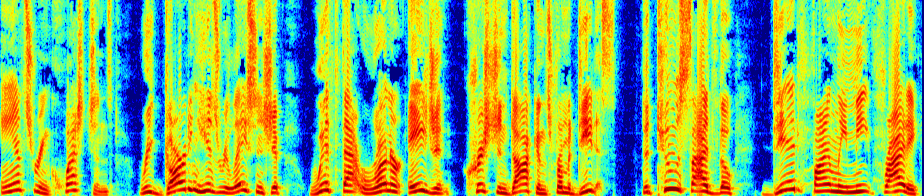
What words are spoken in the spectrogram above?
answering questions regarding his relationship with that runner agent, Christian Dawkins from Adidas. The two sides, though, did finally meet Friday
